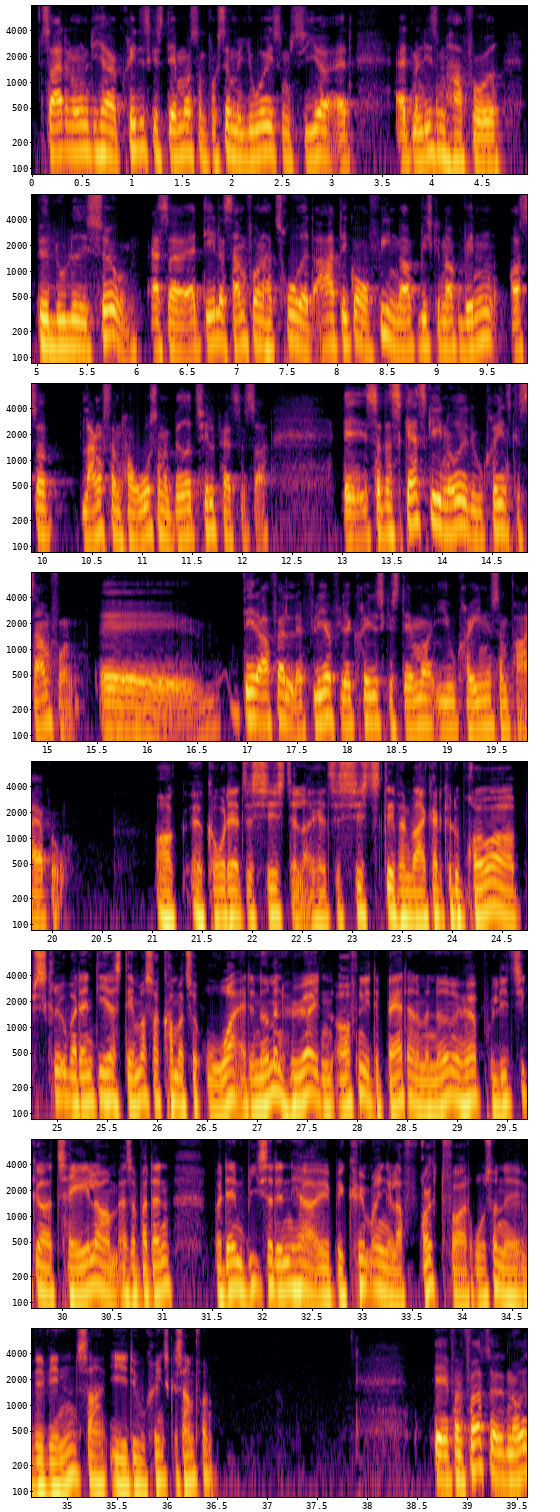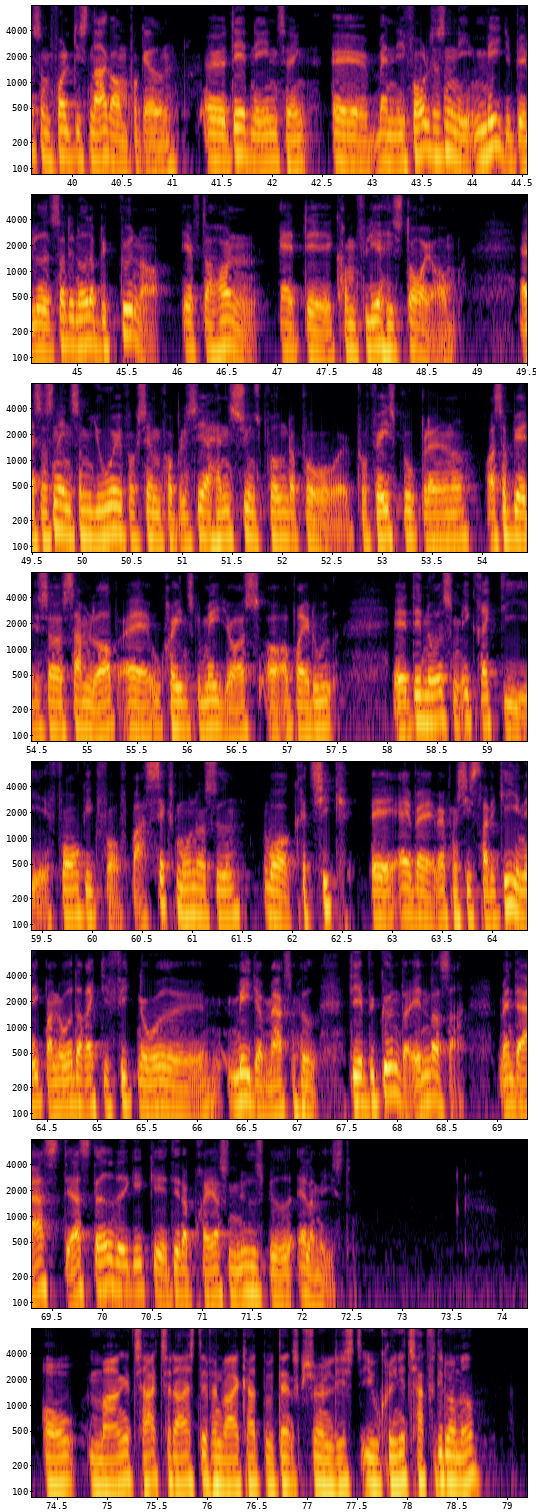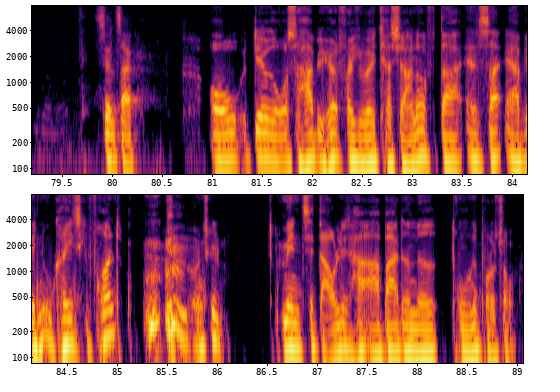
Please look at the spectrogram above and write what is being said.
så er der nogle af de her kritiske stemmer, som for eksempel Juri, som siger, at, at man ligesom har fået blevet lullet i søvn. Altså, at dele af samfundet har troet, at ah, det går fint nok, vi skal nok vinde, og så langsomt har russerne bedre tilpasset sig. Øh, så der skal ske noget i det ukrainske samfund. Øh, det er i hvert fald flere og flere kritiske stemmer i Ukraine, som peger på. Og øh, kort her til sidst, eller her til sidst, Stefan Weikert, kan du prøve at beskrive, hvordan de her stemmer så kommer til ord? Er det noget, man hører i den offentlige debat? Er det noget, man hører politikere tale om? Altså, hvordan, hvordan viser den her bekymring eller frygt for, at russerne vil vinde sig i det ukrainske samfund? Øh, for det første er det noget, som folk de snakker om på gaden. Øh, det er den ene ting. Øh, men i forhold til sådan i mediebilledet, så er det noget, der begynder efterhånden at komme flere historier om. Altså sådan en som Juri for eksempel publicerer hans synspunkter på, på Facebook blandt andet, og så bliver det så samlet op af ukrainske medier også og, og bredt ud. Det er noget, som ikke rigtig foregik for bare seks måneder siden, hvor kritik af, hvad, hvad kan man sige, strategien ikke var noget, der rigtig fik noget øh, medieopmærksomhed. Det er begyndt at ændre sig, men det er, det er stadigvæk ikke det, der præger sådan nyhedsbilledet allermest. Og mange tak til dig, Stefan Weikart. Du er dansk journalist i Ukraine. Tak fordi du var med. Selv tak. Og derudover så har vi hørt fra Yuri Kasjanov, der altså er ved den ukrainske front, undskyld, men til dagligt har arbejdet med droneproduktion.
